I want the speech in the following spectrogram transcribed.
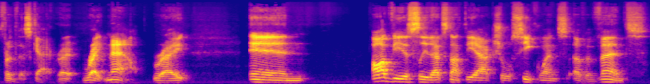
for this guy right right now, right? And obviously that's not the actual sequence of events,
